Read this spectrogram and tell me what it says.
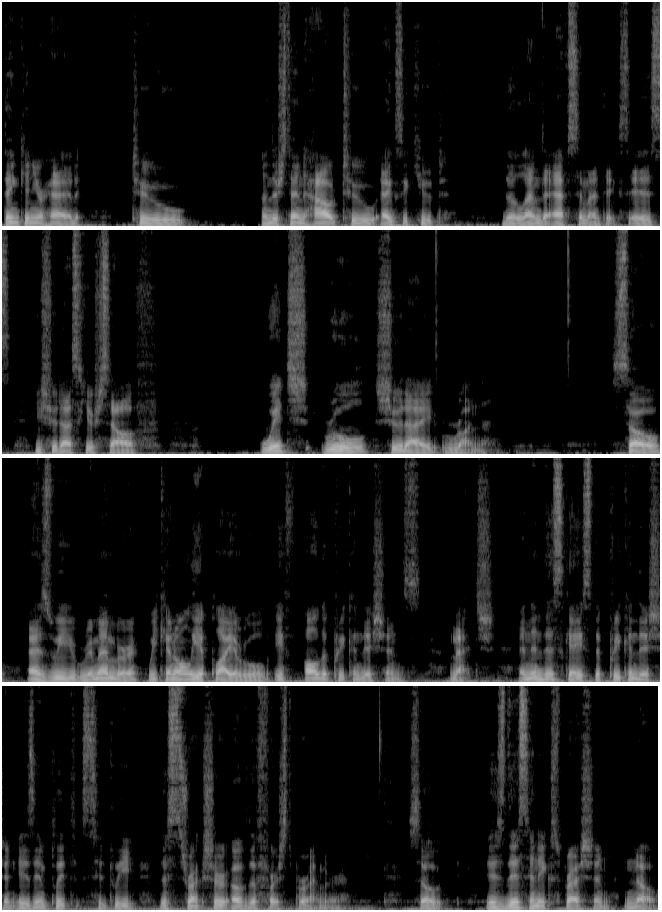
think in your head to understand how to execute the lambda f semantics is you should ask yourself, which rule should I run? So, as we remember, we can only apply a rule if all the preconditions match. And in this case, the precondition is implicitly the structure of the first parameter. So is this an expression? No.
